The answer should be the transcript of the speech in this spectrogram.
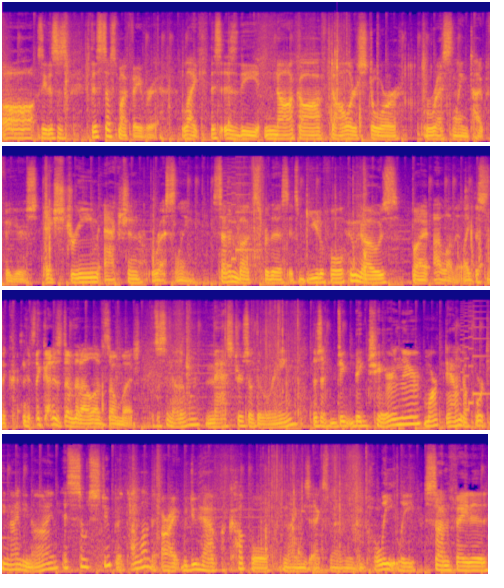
Oh, see, this is this stuff's my favorite. Like, this is the knockoff dollar store wrestling type figures. Extreme action wrestling. Seven bucks for this. It's beautiful. Who knows? But I love it. Like this is the this is the kind of stuff that I love so much. Is this another one? Masters of the Ring. There's a big big chair in there, marked down to $14.99. It's so stupid. I love it. All right, we do have a couple 90s X-Men completely sun faded,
